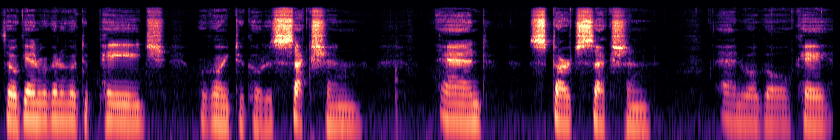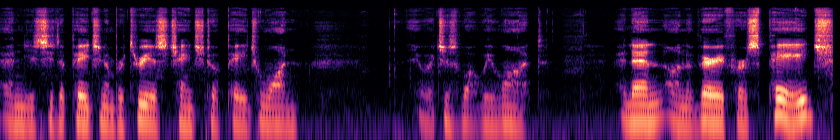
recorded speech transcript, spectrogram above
So again we're going to go to page we're going to go to section and start section and we'll go OK and you see the page number three has changed to a page one which is what we want. And then on the very first page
